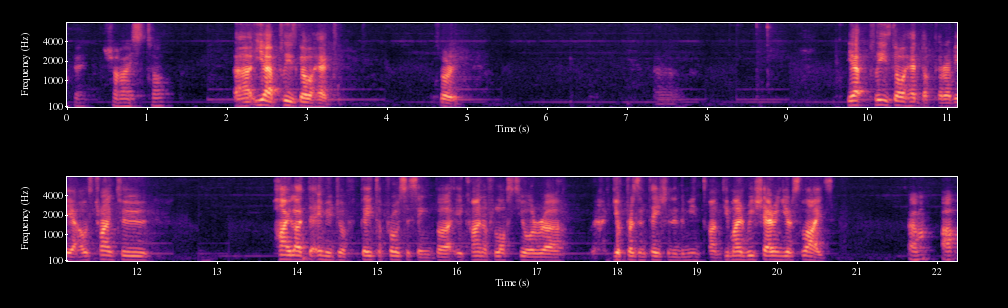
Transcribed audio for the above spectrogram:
Okay, shall I stop? Uh, yeah, please go ahead. Sorry. Uh, yeah, please go ahead, Dr. Rabia. I was trying to highlight the image of data processing, but it kind of lost your uh, your presentation in the meantime. Do you mind resharing your slides? Um, uh,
